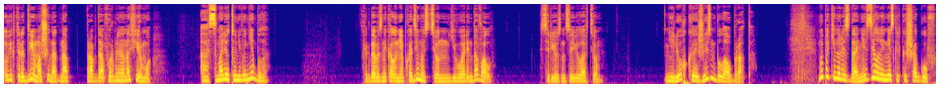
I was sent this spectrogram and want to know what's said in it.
«У Виктора две машины, одна, правда, оформлена на фирму. А самолета у него не было?» Когда возникала необходимость, он его арендовал, — серьезно заявил Артем. Нелегкая жизнь была у брата. Мы покинули здание, сделали несколько шагов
